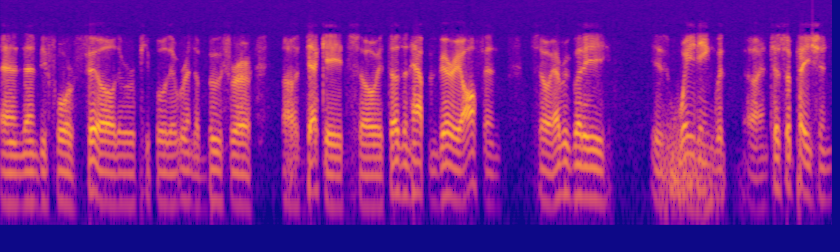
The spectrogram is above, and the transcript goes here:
and then before Phil, there were people that were in the booth for uh, decades. So it doesn't happen very often. So everybody is waiting with uh, anticipation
